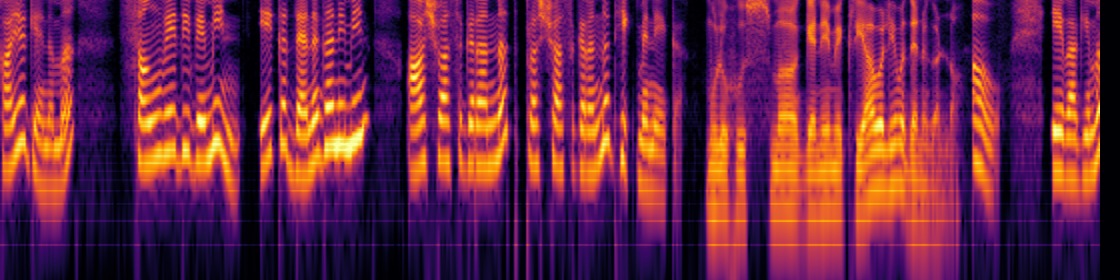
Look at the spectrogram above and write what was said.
කය ගැනම සංවේදී වෙමින් ඒක දැනගනිමින් ආශ්වාස කරන්නත් ප්‍රශ්වාස කරන්නත් හික්මන එක. මුළු හුස්ම ගැනීමේ ක්‍රියාවලියම දැනගන්නවා. ඔව්. ඒ වගේම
